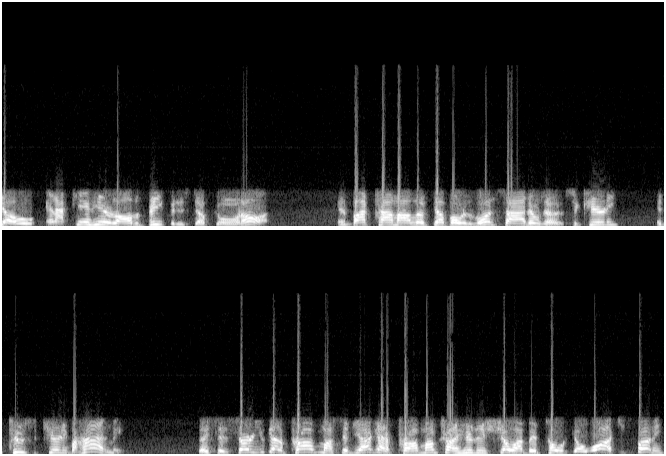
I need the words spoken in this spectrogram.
show, and I can't hear all the beeping and stuff going on." And by the time I looked up over the one side, there was a security and two security behind me. They said, "Sir, you got a problem?" I said, "Yeah, I got a problem. I'm trying to hear this show. I've been told to go watch. It's funny."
